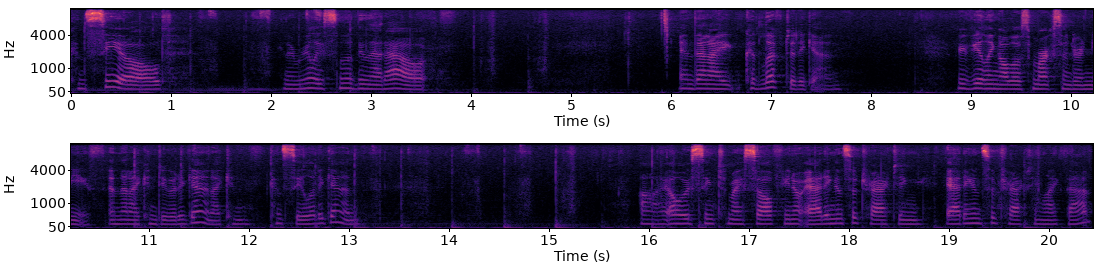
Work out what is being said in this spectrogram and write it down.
concealed and I'm really smoothing that out and then I could lift it again revealing all those marks underneath. And then I can do it again. I can conceal it again. I always think to myself, you know, adding and subtracting, adding and subtracting like that.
